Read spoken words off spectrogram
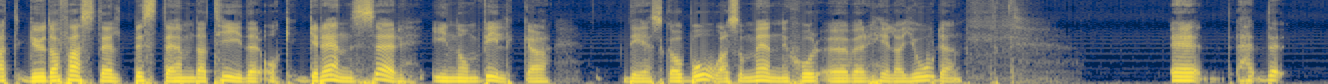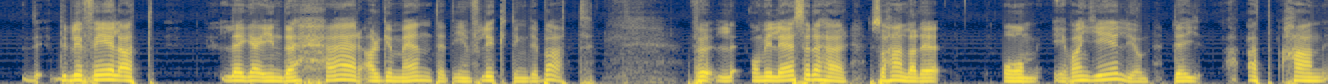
att Gud har fastställt bestämda tider och gränser inom vilka det ska bo, alltså människor över hela jorden. Eh, det, det, det blir fel att lägga in det här argumentet i en flyktingdebatt. För om vi läser det här så handlar det om evangelium. Det, att han,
